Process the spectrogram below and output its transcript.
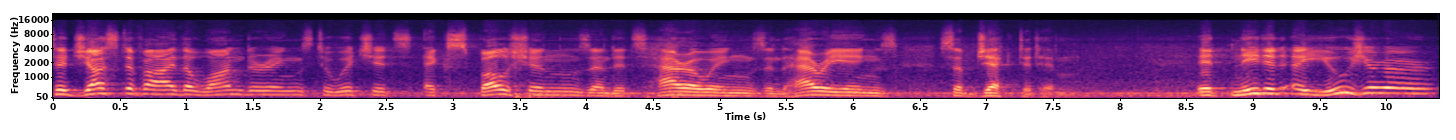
to justify the wanderings to which its expulsions and its harrowings and harryings subjected him. It needed a usurer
